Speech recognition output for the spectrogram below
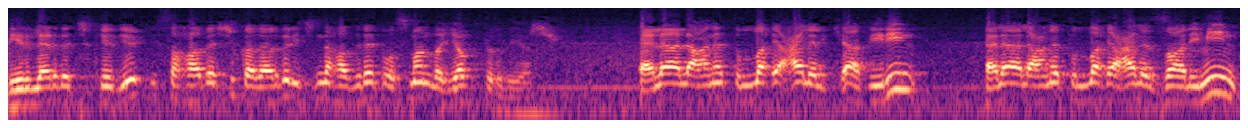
Birileri de çıkıyor diyor ki sahabe şu kadardır içinde Hazreti Osman da yoktur diyor. Ela lanetullahi alel kafirin Ela lanetullahi alel zalimin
